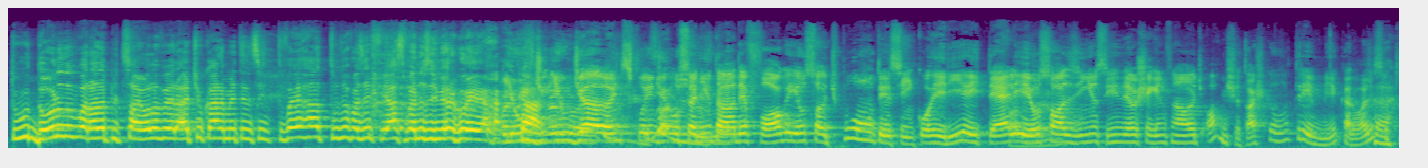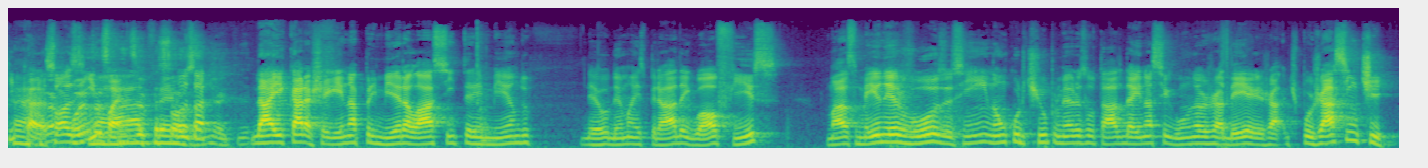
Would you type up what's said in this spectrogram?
tu, dono da parada pizzaiola, Verati, o cara metendo assim, tu vai errar tudo, vai fazer fiasco, vai nos envergonhar. E um, Cara, dia, e um dia antes foi um dia, o Saninho tava de folga e eu só, tipo ontem, assim, correria e tele, e eu sozinho, assim, daí eu cheguei no final, eu disse, ó, Michel, tu acha que eu vou tremer, cara? Olha isso aqui, cara, sozinho, pai. Ah, sozinho aqui? Daí, cara, cheguei na primeira lá, assim, tremendo. Eu dei uma respirada, igual fiz. Mas meio nervoso, assim, não curti o primeiro resultado. Daí na segunda eu já dei, já, tipo, já senti.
